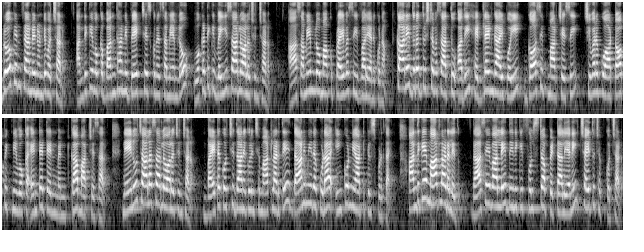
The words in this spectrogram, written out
బ్రోకెన్ ఫ్యామిలీ నుండి వచ్చాను. అందుకే ఒక బంధాన్ని బ్రేక్ చేసుకునే సమయంలో ఒకటికి వెయ్యి సార్లు ఆలోచించాను. ఆ సమయంలో మాకు ప్రైవసీ ఇవ్వాలి అనుకున్నాం. కానీ దురదృష్టవశాత్తు అది హెడ్లైన్గా అయిపోయి గాసిప్ మార్చేసి చివరకు ఆ టాపిక్ని ఒక ఎంటర్టైన్మెంట్గా మార్చేశారు. నేను చాలాసార్లు ఆలోచించాను బయటకొచ్చి దాని గురించి మాట్లాడితే దాని మీద కూడా ఇంకొన్ని ఆర్టికల్స్ పుడతాయి. అందుకే మాట్లాడలేదు రాసే వాళ్ళే దీనికి ఫుల్ స్టాప్ పెట్టాలి అని చైతు చెప్పుకొచ్చాడు.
